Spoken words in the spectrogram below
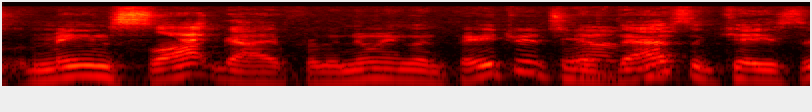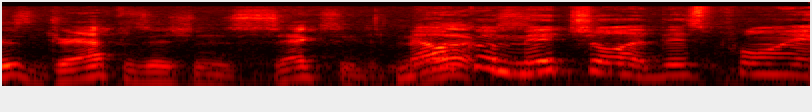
the main slot guy for the New England Patriots. And Yeah, if that's the case, this draft position is sexy. to Malcolm. Mitchell at this point,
